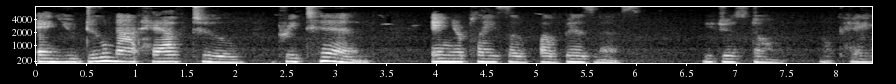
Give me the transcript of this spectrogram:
And you do not have to pretend in your place of, of business. You just don't. Okay,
